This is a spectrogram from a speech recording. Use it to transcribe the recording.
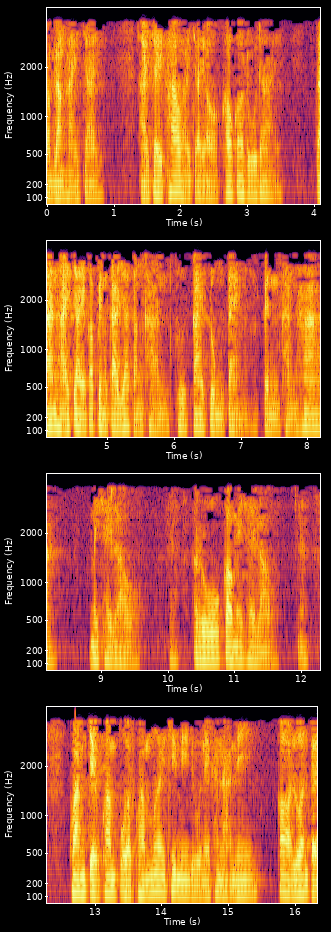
กำลังหายใจ หายใจเข้าหายใจออกเขาก็รู้ได้ การหายใจก็เป็นกายสังขารคือกายปรุงแต่งเป็นขันห้าไม่ใช่เรา รู้ก็ไม่ใช่เรานะความเจ็บความปวดความเมื่อยที่มีอยู่ในขณะนี้ ก็ล้วนแต่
